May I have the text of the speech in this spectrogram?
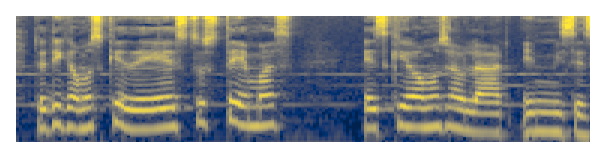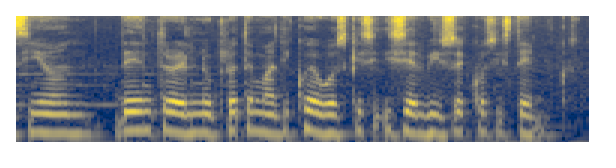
Entonces digamos que de estos temas es que vamos a hablar en mi sesión dentro del núcleo temático de bosques y servicios ecosistémicos.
